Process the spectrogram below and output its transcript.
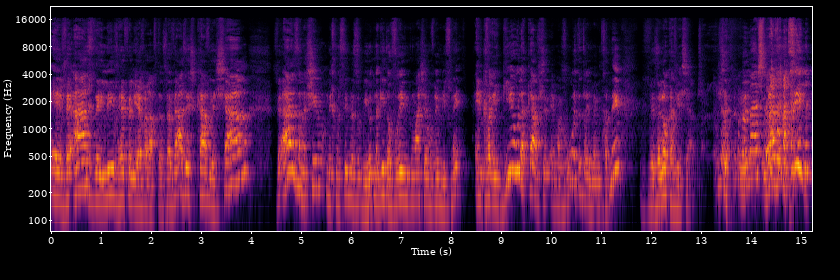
אה, ואז they live happily ever after, ואז יש קו ישר, ואז אנשים נכנסים לזוגיות, נגיד עוברים מה שהם עוברים לפני, הם כבר הגיעו לקו שהם עברו את הדברים והם מתחתנים, וזה לא קו ישר. לא, ממש לא. ואז זה מתחיל,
